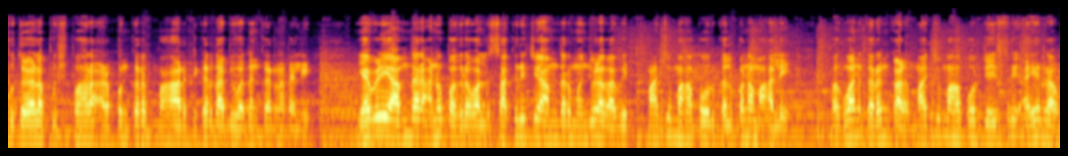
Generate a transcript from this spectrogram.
पुतळ्याला पुष्पहार अर्पण करत महाआरती करत अभिवादन करण्यात आले. यावेळी आमदार अनुप अग्रवाल साक्रीचे आमदार मंजुळा गावित माजी महापौर कल्पना महाले भगवान करंकाळ माजी महापौर जयश्री अहिरराव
